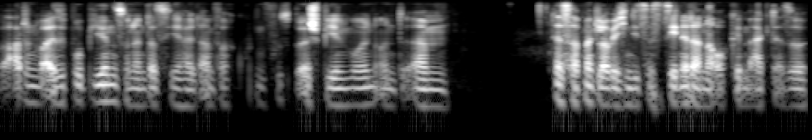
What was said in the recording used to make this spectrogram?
Art und Weise probieren, sondern dass sie halt einfach guten Fußball spielen wollen. Und ähm, das hat man, glaube ich, in dieser Szene dann auch gemerkt. Also,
